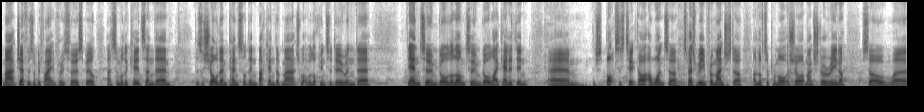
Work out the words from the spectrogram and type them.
Mark Jeffers will be fighting for his first bill, and some other kids. And um, there's a show then penciled in back end of March, what we're looking to do. And uh, the end term goal, the long term goal, like anything. Um, just boxes ticked. I, I, want to, especially being from Manchester, I'd love to promote a show at Manchester Arena. So uh,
